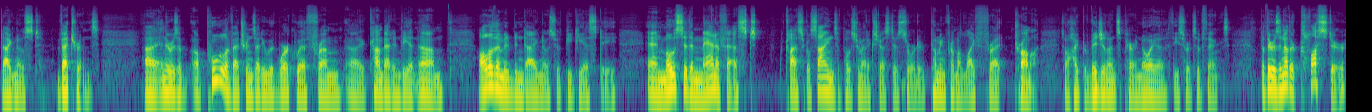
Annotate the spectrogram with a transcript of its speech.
diagnosed veterans. Uh, and there was a, a, pool of veterans that he would work with from uh, combat in Vietnam. All of them had been diagnosed with PTSD, and most of them manifest classical signs of post traumatic stress disorder coming from a life threat trauma. So, hypervigilance, paranoia, these sorts of things. But there was another cluster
